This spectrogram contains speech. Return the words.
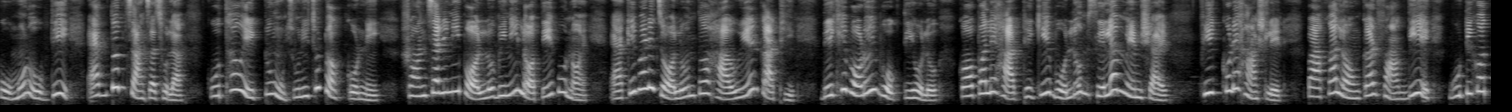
কোমর অবধি একদম চাঁচা ছোলা। কোথাও একটু উঁচু নিচু টক্কর নেই। সঞ্চারিণী পল্লবিনী লতেবও নয়, একেবারে জ্বলন্ত হাউয়ের কাঠি। দেখে বড়ই ভক্তি হলো। কপালে হাত ঠেকিয়ে বললুম, সেলাম মেম সাহেব। ফিক করে হাসলেন। পাকা লঙ্কার ফাঁক দিয়ে গুটি কত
